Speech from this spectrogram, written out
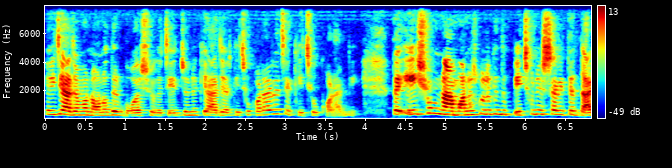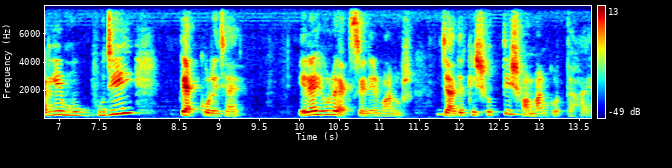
এই যে আজ আমার ননদের বয়স হয়ে গেছে, এর জন্য কি আজ আর কিছু করার আছে? কিছু করার নেই। তা এইসব না, মানুষগুলো কিন্তু পেছনের সারিতে দাঁড়িয়ে মুখ বুঝেই ত্যাগ করে যায়। এরাই হলো এক শ্রেণির মানুষ। যাদেরকে সত্যি সম্মান করতে হয়।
